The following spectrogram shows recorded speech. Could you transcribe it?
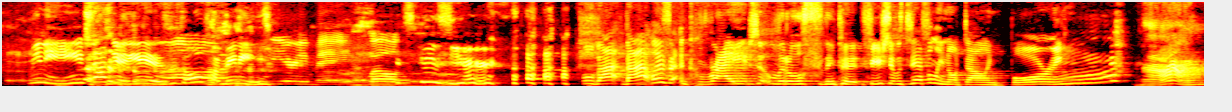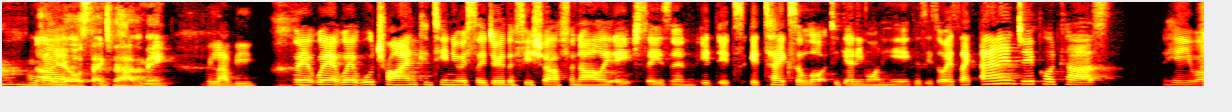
Minnie, you shut your ears. It's all for Minnie. Deary me. Well, Excuse you. well, that that was a great little snippet, fish. It was definitely not, darling, boring. No, no, Okay. girls. Thanks for having me. We love you. we're, we're, we're, we'll try and continuously do the Fisher finale each season. It, it's, it takes a lot to get him on here because he's always like, I don't do podcasts. Here you are.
